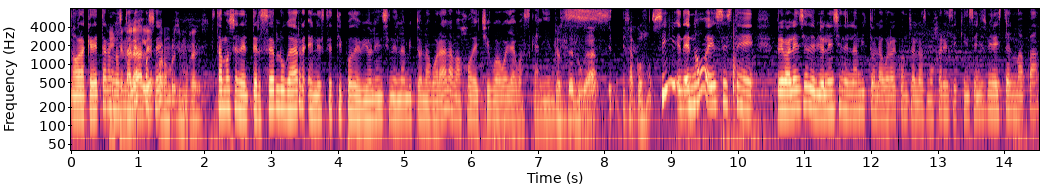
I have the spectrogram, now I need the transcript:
Ahora Querétaro en no está lejos, para hombres y mujeres. Estamos en el tercer lugar en este tipo de violencia en el ámbito laboral, abajo de Chihuahua y Aguascalientes. ¿Tercer lugar? ¿Es acoso? Sí, no, es este prevalencia de violencia en el ámbito laboral contra las mujeres de 15 años. Mira, ahí está el mapa,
